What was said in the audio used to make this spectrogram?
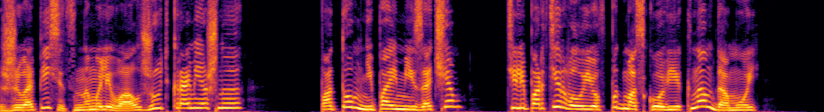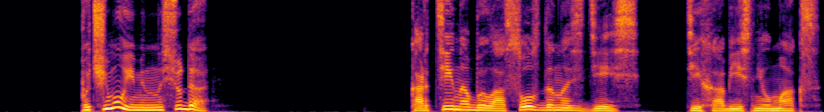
Живописец намалевал жуть кромешную, потом, не пойми зачем, телепортировал ее в Подмосковье к нам домой. Почему именно сюда? Картина была создана здесь, — тихо объяснил Макс.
